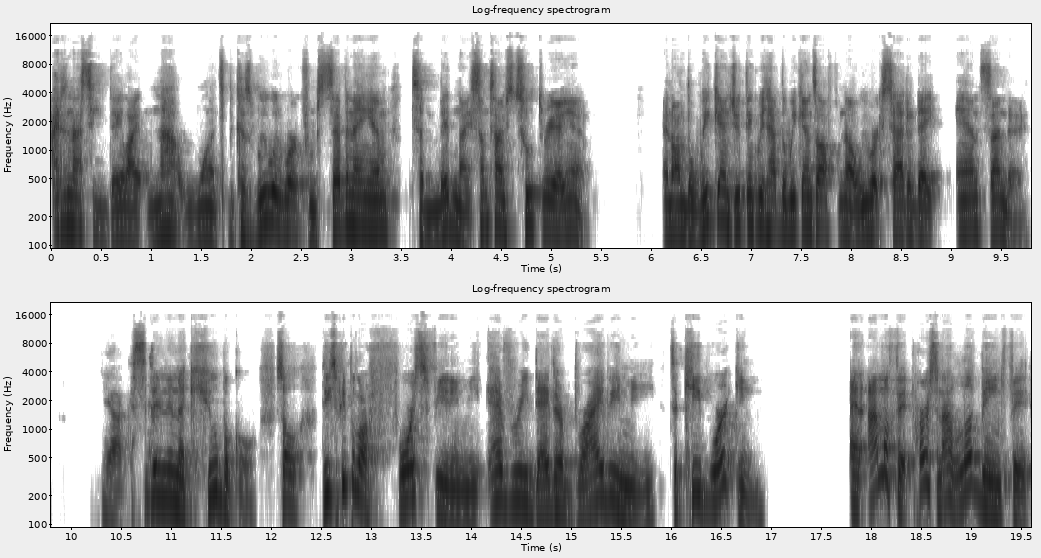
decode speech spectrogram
I did not see daylight not once because we would work from 7 a.m. to midnight, sometimes 2, 3 a.m. And on the weekends, you think we'd have the weekends off? No, we work Saturday and Sunday. Yeah. Sitting in a cubicle. So these people are force feeding me every day. They're bribing me to keep working. And I'm a fit person. I love being fit.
